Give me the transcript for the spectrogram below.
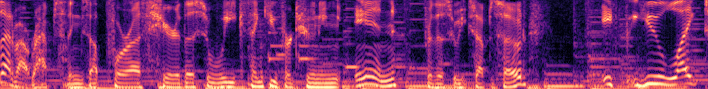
That about wraps things up for us here this week. Thank you for tuning in for this week's episode. If you liked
